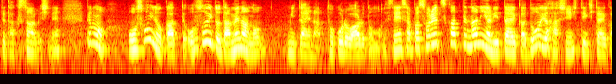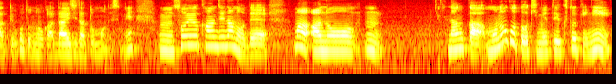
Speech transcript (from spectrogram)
てたくさんあるしね。でも遅いのかって遅いとダメなのみたいなところはあると思うんですね。やっぱそれ使って何やりたいかどういう発信していきたいかっていうことの方が大事だと思うんですね、うん、そういう感じなのでまああのうん。なんか物事を決めていく時に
